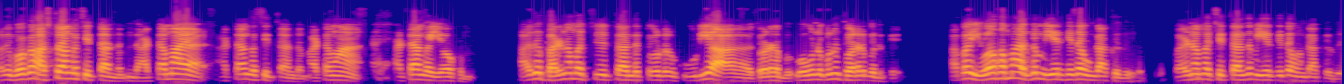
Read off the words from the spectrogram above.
அது போக அஷ்டாங்க சித்தாந்தம். இந்த அட்டமா அட்டாங்க சித்தாந்தம் அட்டமா அட்டாங்க யோகம். அது பரிணாம சித்தாந்தத்தோடு கூடிய தொடர்பு. ஒவ்வொன்றுக்கும் தொடர்பு இருக்கு. அப்ப யோக மார்க்கம் இயற்கை தான் உண்டாக்குது. பரிணாம சித்தாந்தம் இயற்கை தான் உண்டாக்குது.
